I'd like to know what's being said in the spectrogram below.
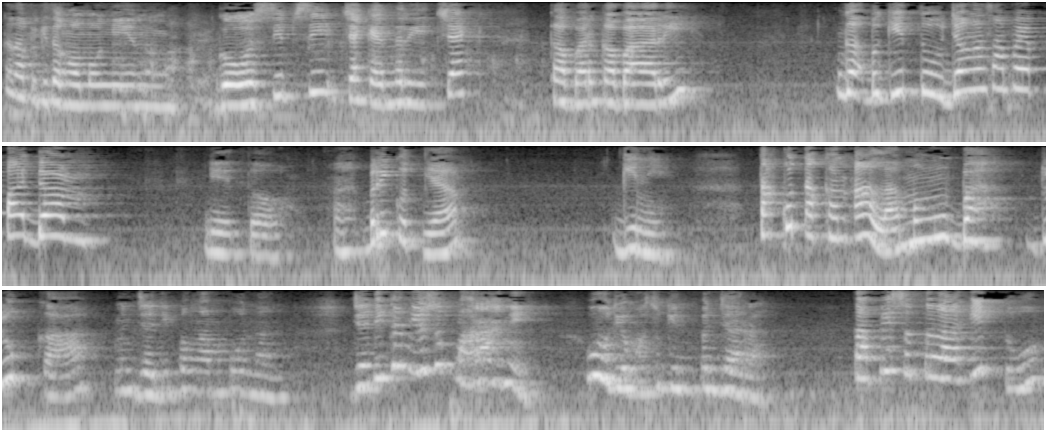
Kenapa kita ngomongin gosip sih? Cek and recheck, kabar-kabari. Nggak begitu, jangan sampai padam Gitu. Nah, berikutnya gini. Takut akan Allah mengubah duka menjadi pengampunan. Jadi kan Yusuf marah nih. Uh, dia masukin penjara. Tapi setelah itu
